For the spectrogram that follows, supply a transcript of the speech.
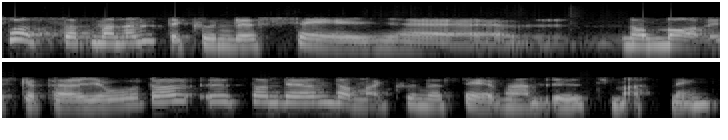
Trots att man inte kunde se eh, någon maniska perioder utan det enda man kunde se var en utmattning.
